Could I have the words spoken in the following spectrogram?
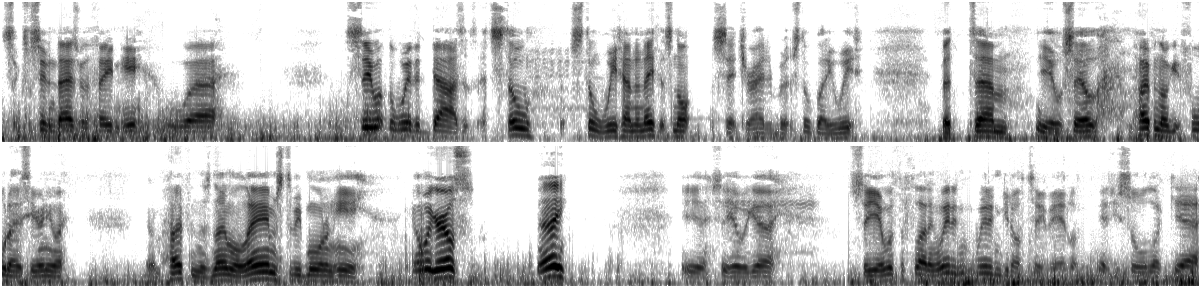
six or seven days worth of feed in here. We'll uh, see what the weather does. It's, it's still it's still wet underneath. It's not saturated, but it's still bloody wet. But um, yeah, we'll see. I'm hoping they'll get four days here anyway. I'm hoping there's no more lambs to be born in here. Come on, girls. Hey. Yeah. So here we go. So yeah, with the flooding, we didn't we didn't get off too bad. Look, as you saw, like uh,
